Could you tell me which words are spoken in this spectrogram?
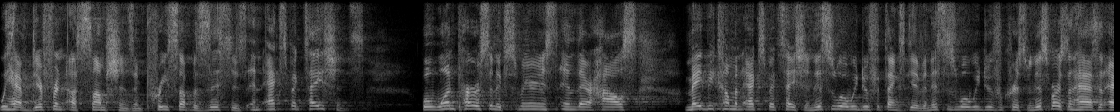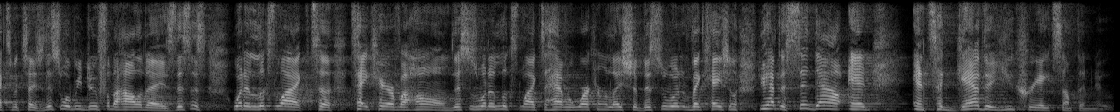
We have different assumptions and presuppositions and expectations. What one person experienced in their house may become an expectation. This is what we do for Thanksgiving. This is what we do for Christmas. This person has an expectation. This is what we do for the holidays. This is what it looks like to take care of a home. This is what it looks like to have a working relationship. This is what a vacation. You have to sit down and and together you create something new.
